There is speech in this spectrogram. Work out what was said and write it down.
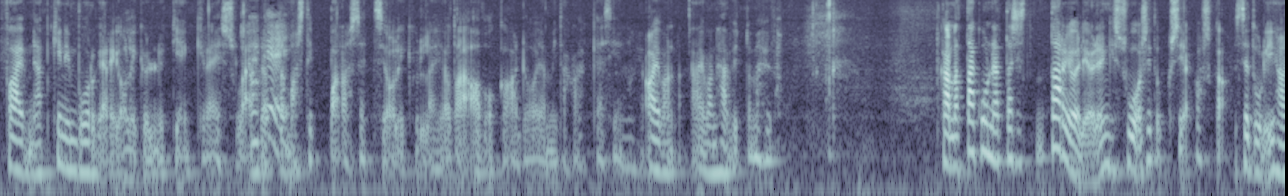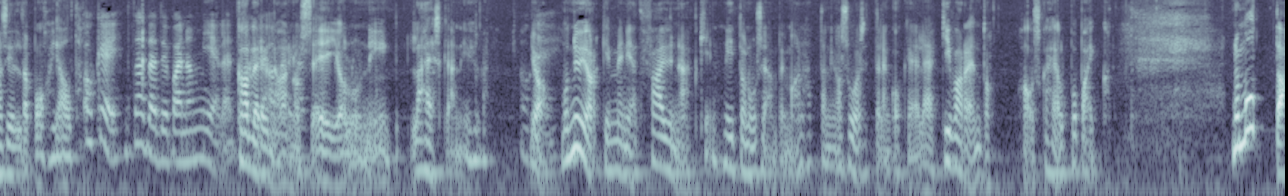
Five Napkinin burgeri oli kyllä nyt jenkkireissulla Okei. ehdottomasti paras. Että se oli kyllä jotain avokadoa ja mitä kaikkea siinä oli. Aivan, aivan hävyttömän hyvä. Kannattaa kunnioittaa siis tarjoilijoidenkin suosituksia, koska se tuli ihan siltä pohjalta. Okei, no tämä täytyy painaa mieleen. Kaverin annos ei ollut niin läheskään niin hyvä. Okei. Joo, mutta New Yorkin meni, että Five Napkin, niitä on useampi Manhattan, niin suosittelen kokeilemaan. Kiva, rento, hauska, helppo paikka. No mutta,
